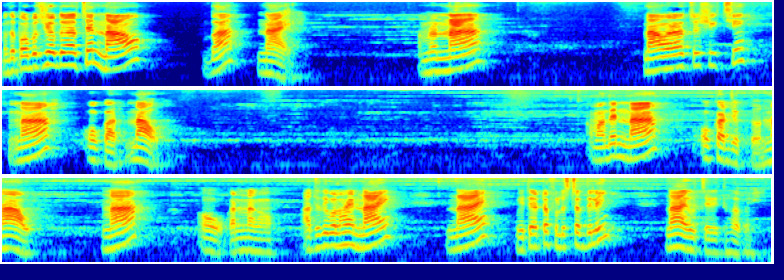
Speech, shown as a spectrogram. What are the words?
আমাদের পরবর্তী শব্দ আছে নাও বা নাই। আমরা না, নাওয়ার হচ্ছে শিখছি, না, ওকার, নাও। আমাদের না, ওকার যুক্ত, নাও, না, ও কার না আর যদি বলা হয় নাই নাই, ভিতরে একটা ফুল স্টপ দিলেই নাই উচ্চারিত হবে।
